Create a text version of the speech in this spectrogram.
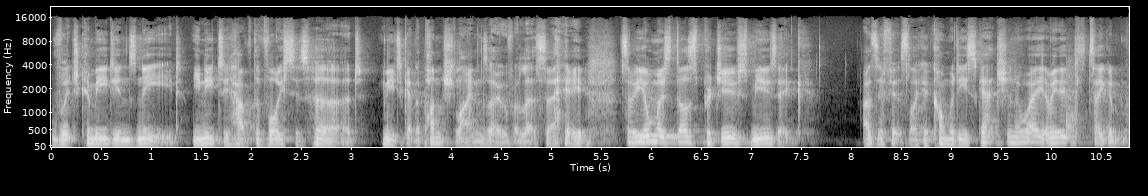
which comedians need. You need to have the voices heard. You need to get the punchlines over, let's say. So he almost does produce music as if it's like a comedy sketch in a way. I mean, it's take an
